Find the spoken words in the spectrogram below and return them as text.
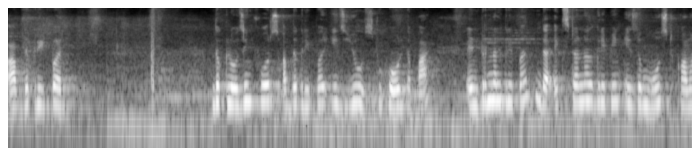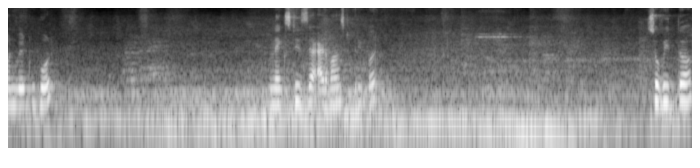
of the gripper the closing force of the gripper is used to hold the part. Internal gripper the external gripping is the most common way to hold. Next is the advanced gripper So with the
